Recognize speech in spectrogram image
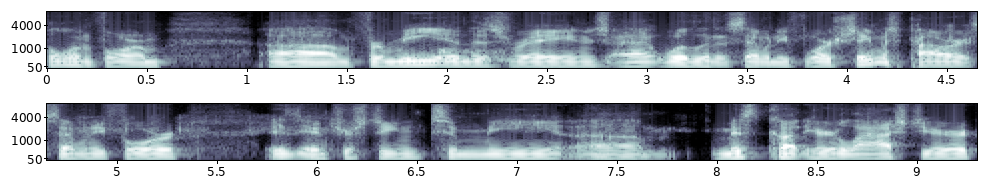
Pulling for him. Um, for me in this range, I Woodland at 74. Seamus Power at 74 is interesting to me. Um, missed cut here last year,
